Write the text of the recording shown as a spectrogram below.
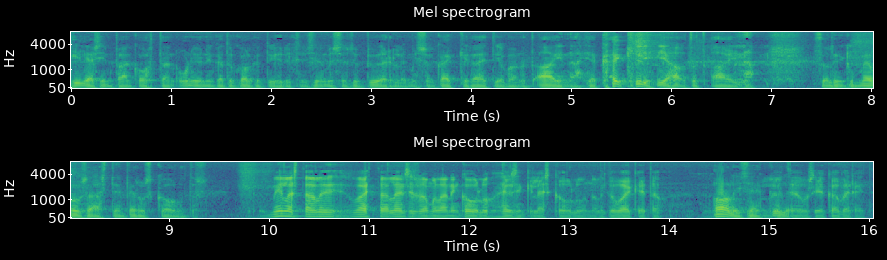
hiljaisimpaan kohtaan Unionin katu 39, siinä missä se pyörälle, missä on kaikki raitiovaunut aina ja kaikki linja-autot aina. Se oli niin kuin melusaasteen peruskoulutus. Millaista oli vaihtaa lensisuomalainen koulu helsinkiläiskouluun? Oliko vaikeaa oli se, löytää kyllä. uusia kavereita?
